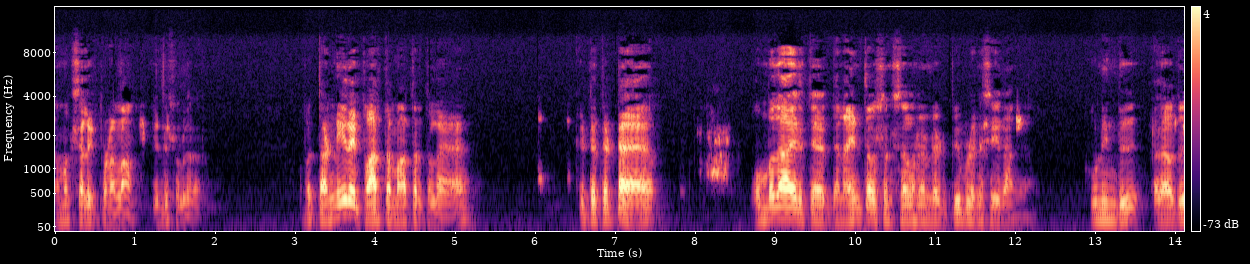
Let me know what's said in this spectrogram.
நமக்கு செலக்ட் பண்ணலாம் என்று சொல்கிறார். அப்போ தண்ணீரை பார்த்த மாத்திரத்தில் கிட்டத்தட்ட ஒன்பதாயிரத்தி nine thousand seven hundred people என்ன செய்கிறாங்க குனிந்து அதாவது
